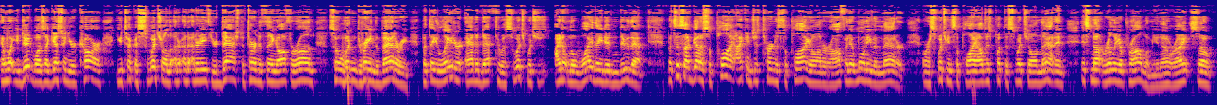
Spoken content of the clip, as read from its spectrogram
And what you did was, I guess in your car, you took a switch on the, underneath your dash to turn the thing off or on so it wouldn't drain the battery. But they later added that to a switch, which I don't know why they didn't do that. But since I've got a supply, I can just turn the supply on or off and it won't even matter. Or a switching supply, I'll just put the switch on that and it's not really a problem, you know, right? So,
